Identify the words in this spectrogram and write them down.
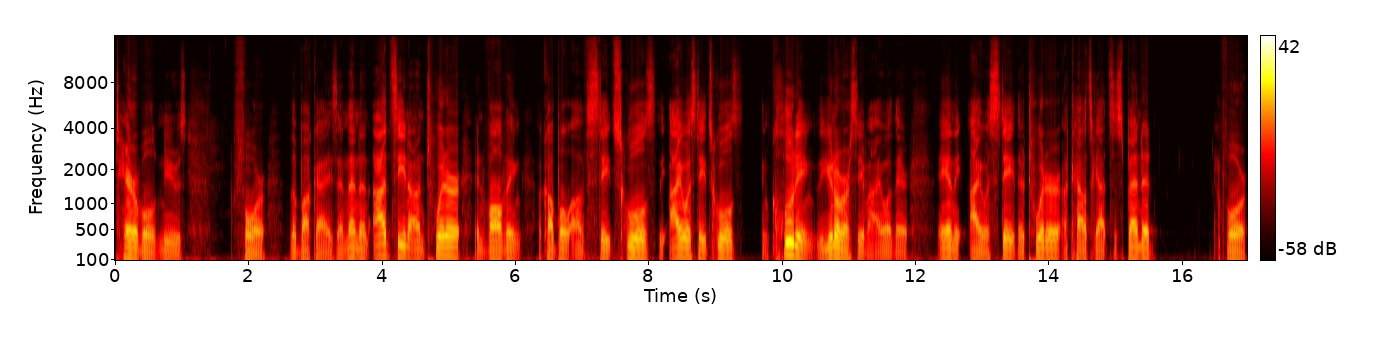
terrible news for the Buckeyes. And then an odd scene on Twitter involving a couple of state schools, the Iowa State schools, including the University of Iowa there and the Iowa State. Their Twitter accounts got suspended for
